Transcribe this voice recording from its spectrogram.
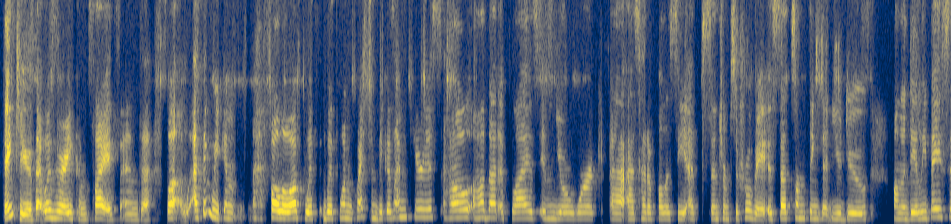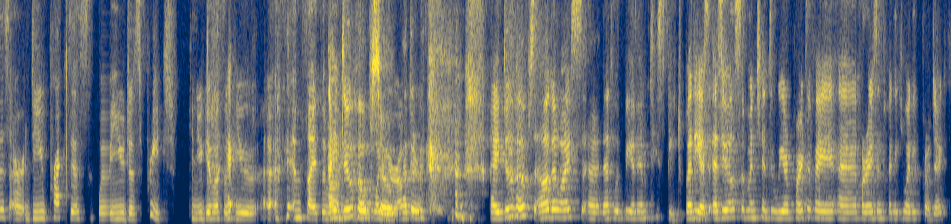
Thank you. That was very concise. And uh, well, I think we can follow up with, with one question because I'm curious how, how that applies in your work uh, as head of policy at Centrum Cyfrowe. Is that something that you do on a daily basis or do you practice what you just preach? Can you give us a few uh, insights about I do hope so. Other, I do hope so. Otherwise, uh, that would be an empty speech. But yes, as you also mentioned, we are part of a uh, Horizon 2020 project,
